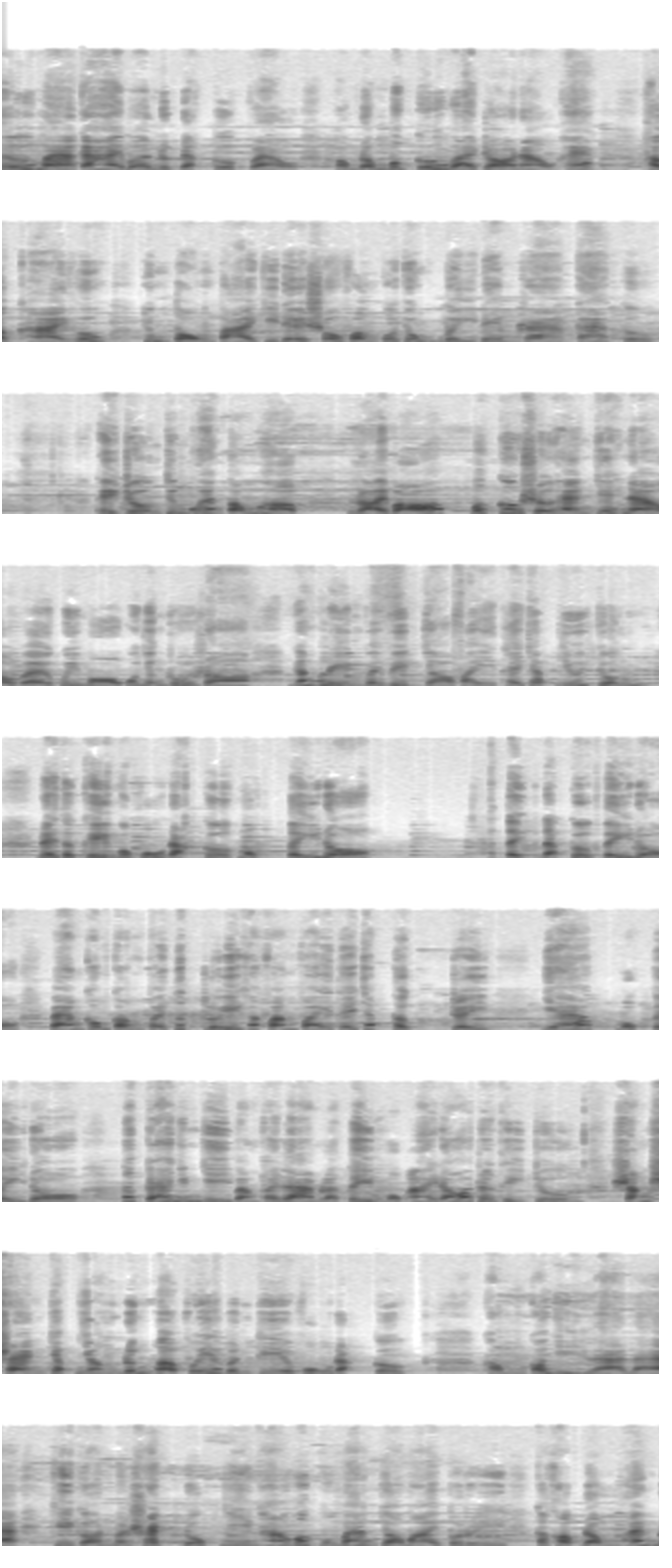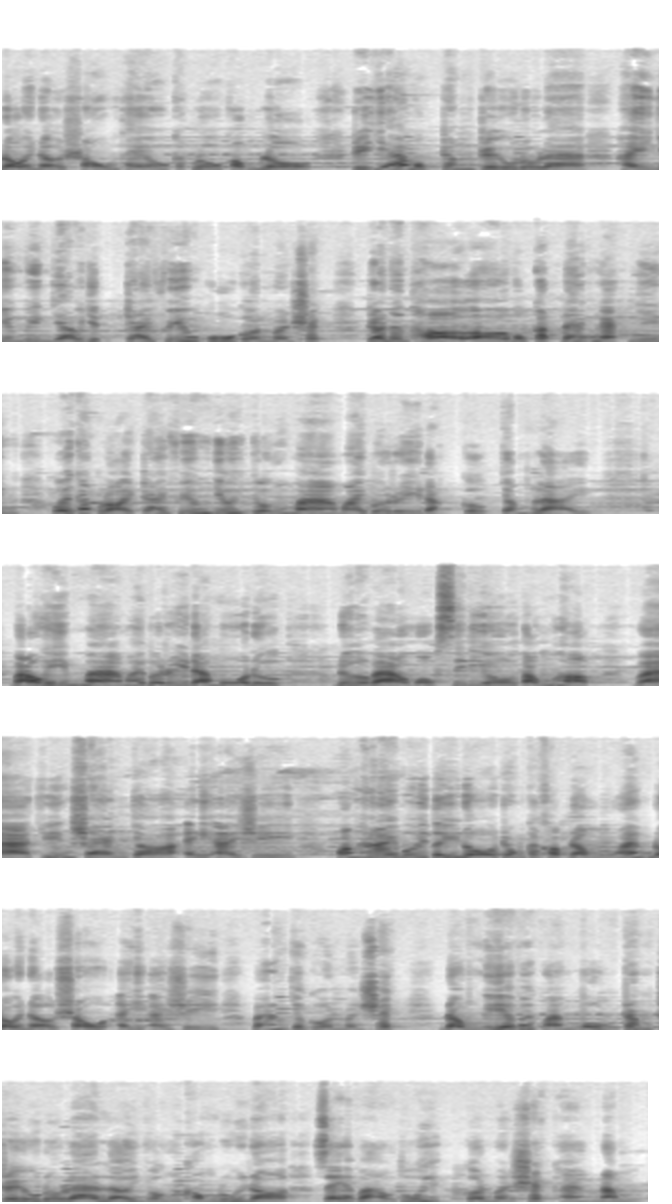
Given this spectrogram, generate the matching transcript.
thứ mà cả hai bên được đặt cược vào, không đóng bất cứ vai trò nào khác. Thật hài hước, chúng tồn tại chỉ để số phận của chúng bị đem ra cá cược. Thị trường chứng khoán tổng hợp loại bỏ bất cứ sự hạn chế nào về quy mô của những rủi ro gắn liền với việc cho vay thế chấp dưới chuẩn để thực hiện một vụ đặt cược 1 tỷ đô đặt cược tỷ đô bạn không cần phải tích lũy các khoản vay thế chấp thực trị giá 1 tỷ đô. Tất cả những gì bạn phải làm là tìm một ai đó trên thị trường, sẵn sàng chấp nhận đứng ở phía bên kia vụ đặt cược không có gì là lạ, khi Goldman Sachs đột nhiên háo hức muốn bán cho MyPerry các hợp đồng hoán đổi nợ xấu theo các lô khổng lồ, trị giá 100 triệu đô la, hay nhân viên giao dịch trái phiếu của Goldman Sachs trở nên thờ ơ một cách đáng ngạc nhiên với các loại trái phiếu dưới chuẩn mà MyPerry đặt cược chống lại. Bảo hiểm mà MyPerry đã mua được đưa vào một CDO tổng hợp và chuyển sang cho AIG khoảng 20 tỷ đô trong các hợp đồng hoán đổi nợ xấu AIG bán cho Goldman Sachs, đồng nghĩa với khoảng 400 triệu đô la lợi nhuận không rủi ro sẽ vào túi Goldman Sachs hàng năm.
